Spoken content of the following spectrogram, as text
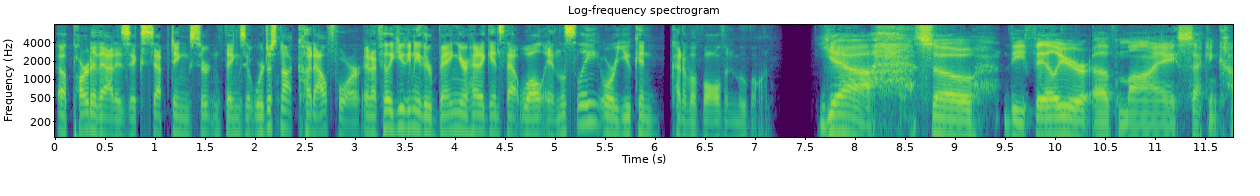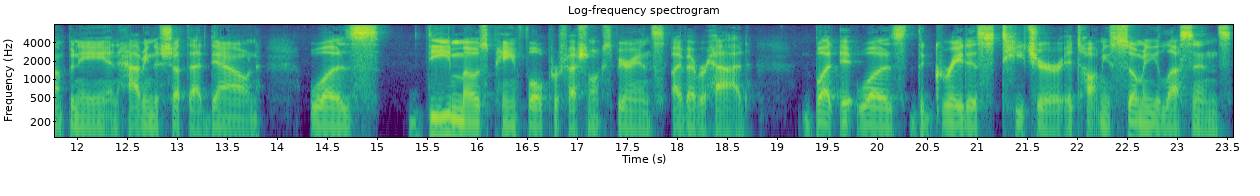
A part of that is accepting certain things that we're just not cut out for. And I feel like you can either bang your head against that wall endlessly or you can kind of evolve and move on. Yeah. So the failure of my second company and having to shut that down was the most painful professional experience I've ever had. But it was the greatest teacher. It taught me so many lessons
